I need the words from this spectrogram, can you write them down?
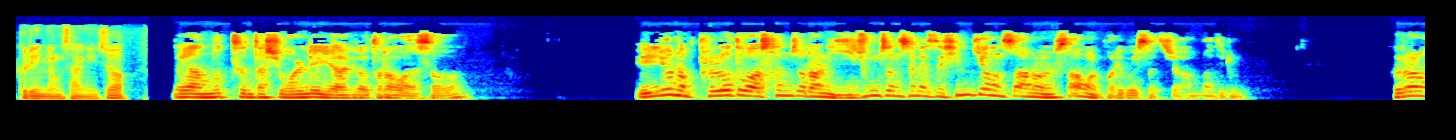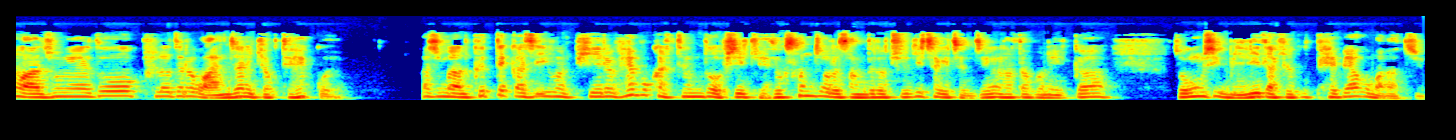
그린 영상이죠. 네, 아무튼 다시 원래 이야기로 돌아와서 인류는 플러드와 선조라는 이중전선에서 힘겨운 싸움을, 싸움을 벌이고 있었죠, 한마디로. 그런 와중에도 플러드를 완전히 격퇴했고요. 하지만 그때까지 입은 피해를 회복할 틈도 없이 계속 선조를 상대로 줄기차게 전쟁을 하다 보니까 조금씩 밀리다 결국 패배하고 말았죠.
